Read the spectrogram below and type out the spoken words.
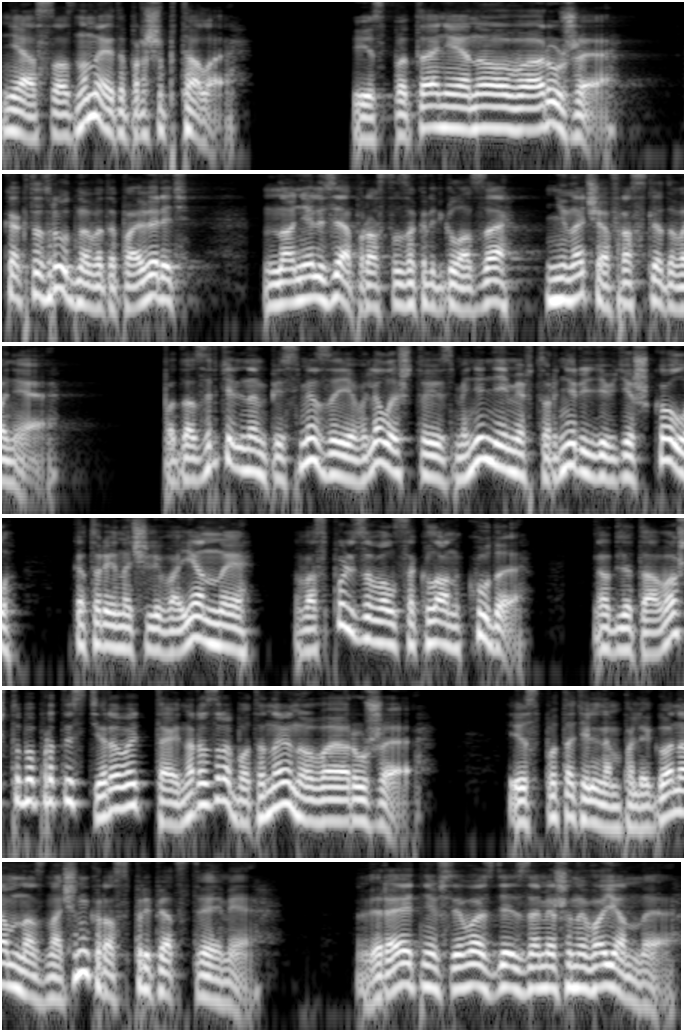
неосознанно это прошептала. «Испытание нового оружия. Как-то трудно в это поверить, но нельзя просто закрыть глаза, не начав расследование. В подозрительном письме заявлялось, что изменениями в турнире девяти школ, которые начали военные, воспользовался клан Куда, для того, чтобы протестировать тайно разработанное новое оружие. Испытательным полигоном назначен кросс с препятствиями. Вероятнее всего, здесь замешаны военные.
